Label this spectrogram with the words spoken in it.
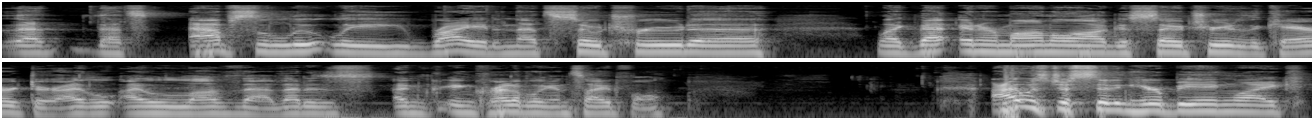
that that's absolutely right and that's so true to like that inner monologue is so true to the character. I I love that. That is incredibly insightful. I was just sitting here being like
